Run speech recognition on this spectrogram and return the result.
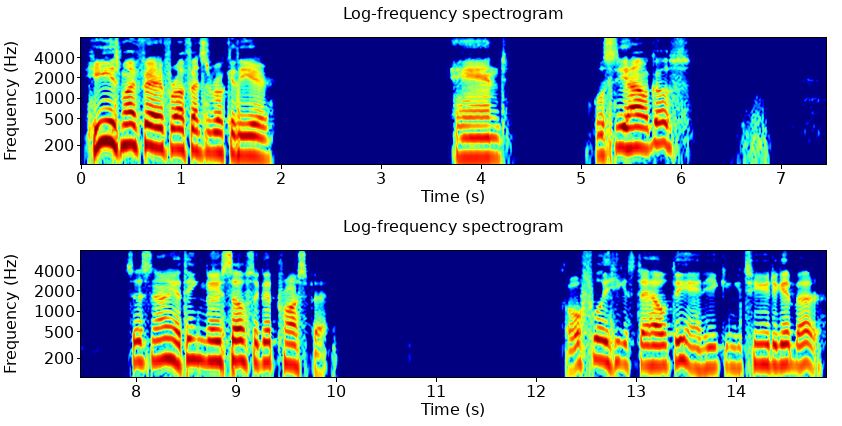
He is my favorite for offensive rookie of the year, and we'll see how it goes. Cincinnati, I think you got yourself as a good prospect. Hopefully, he can stay healthy and he can continue to get better.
